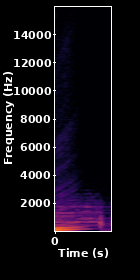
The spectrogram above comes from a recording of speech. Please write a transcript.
Mm-hmm.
